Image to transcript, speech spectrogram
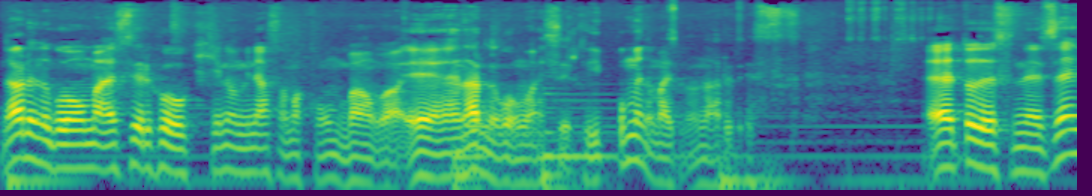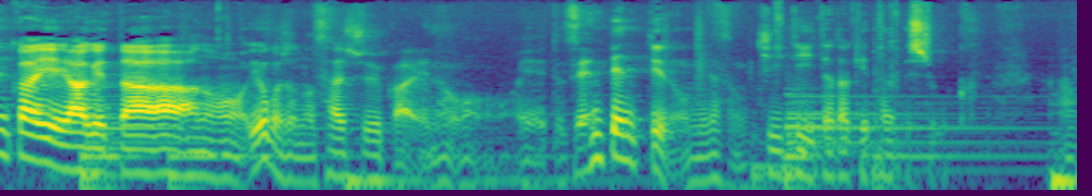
なるのゴーマイセルフをお聞きの皆様こんばんは、えー、なるのゴーマイセルフ1本目のマイクのなるです。えー、っとですね前回あげたあの陽子ちゃんの最終回の、えー、っと前編っていうのを皆さん聞いていただけたでしょうか。あの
